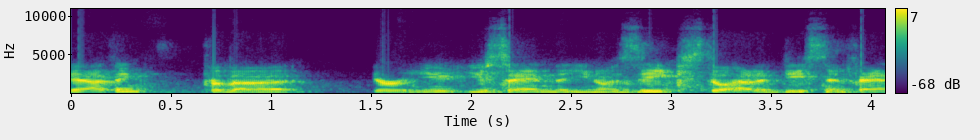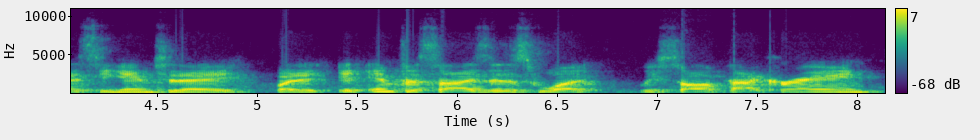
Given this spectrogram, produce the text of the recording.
Yeah, I think for the you're you, you saying that you know Zeke still had a decent fantasy game today, but it, it emphasizes what we saw Pat Kerrane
